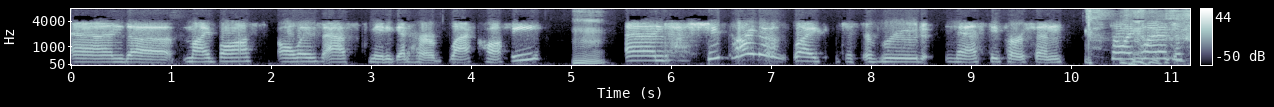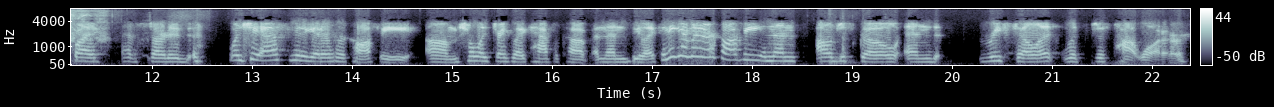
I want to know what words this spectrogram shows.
and uh, my boss always asks me to get her black coffee. hmm And she's kind of like just a rude, nasty person. So I kind of just like have started. When she asks me to get her her coffee, um, she'll like drink like half a cup and then be like, "Can you get me her coffee?" And then I'll just go and refill it with just hot water,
